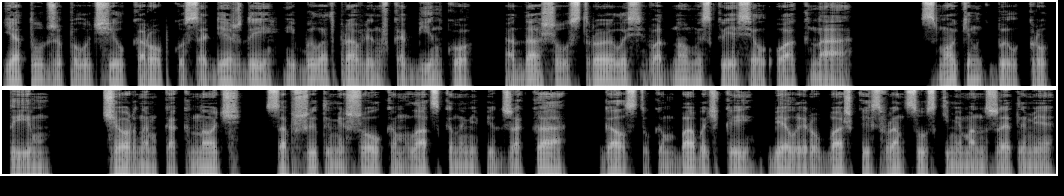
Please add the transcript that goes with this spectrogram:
Я тут же получил коробку с одеждой и был отправлен в кабинку, а Даша устроилась в одном из кресел у окна. Смокинг был крутым, черным, как ночь, с обшитыми шелком лацканами пиджака, галстуком-бабочкой, белой рубашкой с французскими манжетами.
